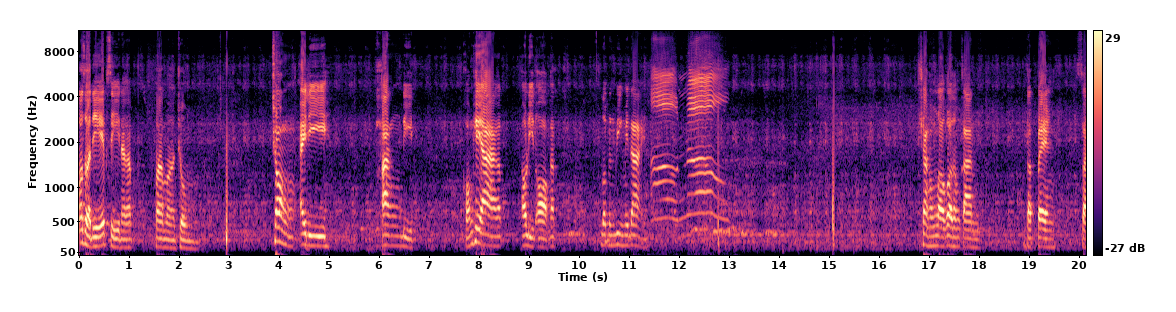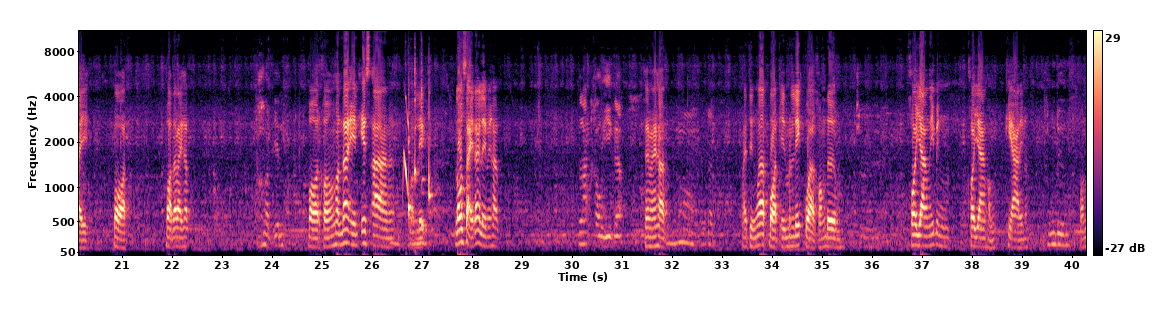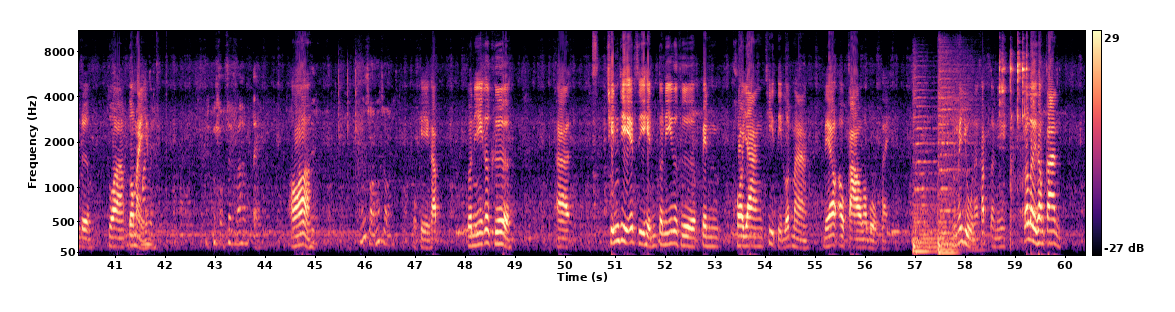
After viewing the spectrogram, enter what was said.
ก็สวัสดี FC นะครับพามาชม ช่อง ID ทางดีดของ KR ครับ เอาลีดออกครับ รถมันวิ่งไม่ได้ช่างของเราก็ทำการดัดแปลงใส่ปอดปอดอะไรครับ ถอดเอ็น ปอดของ Honda NSR นะปอดเล็ก เราใส่ได้เลยไหมครับ รัดเขาอีกแล้วใช่ไหมครับมองแล้วกันหมายถึงว่าปอดเอ็นมันเล็กกว่าของเดิมใช่คอยางนี้เป็นคอยางของ KR เลยเนาะทั้งเดิมของเดิม ตัวตัวใหม่ใช่ไหมของเส้นบ้านแตกอ๋อทั้งสองทั้งสองโอเคครับ ตัวนี้ก็คืออ่าชิ้นที่ FC เห็นตัวนี้ก็คือเป็นคอยางที่ติดรถมา แล้วเอากาวมาโบกใส่ มันไม่อยู่นะครับตอนนี้ก็เลยทำการ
